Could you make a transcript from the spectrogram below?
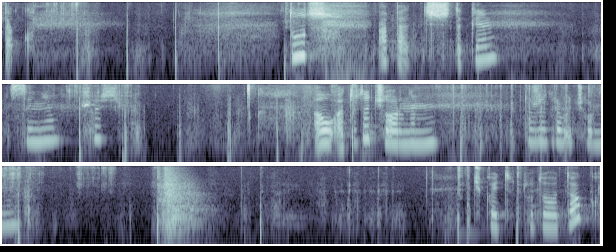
Так. Тут опять ж таки синє щось. Ау, а тут чорним. Дуже треба чорним. Чекайте, тут отак.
